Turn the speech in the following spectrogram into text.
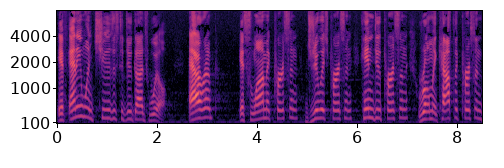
if anyone chooses to do God's will, Arab, Islamic person, Jewish person, Hindu person, Roman Catholic person,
